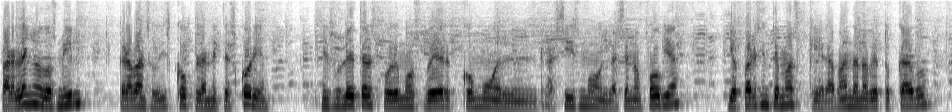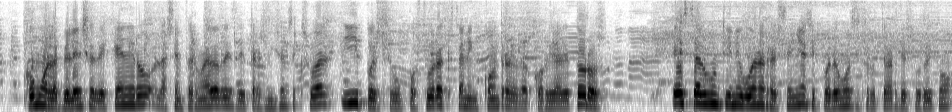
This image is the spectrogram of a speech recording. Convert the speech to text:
Para el año 2000 graban su disco Planeta Escoria. En sus letras podemos ver cómo el racismo y la xenofobia y aparecen temas que la banda no había tocado como la violencia de género, las enfermedades de transmisión sexual y pues su postura que están en contra de la corrida de toros. Este álbum tiene buenas reseñas y podemos disfrutar de su ritmo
